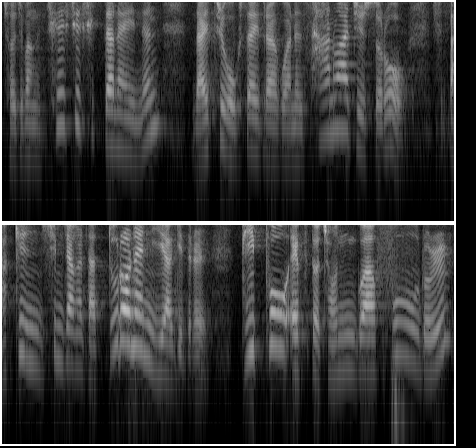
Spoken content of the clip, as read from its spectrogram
저지방 채식 식단에 있는 나이트릭 옥사이드라고 하는 산화 질소로 막힌 심장을 다 뚫어낸 이야기들을 비포 애프터 전과 후를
